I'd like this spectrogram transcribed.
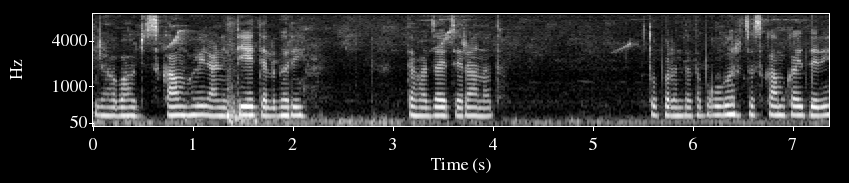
जेव्हा भाऊजीचं काम होईल आणि ते येतील घरी तेव्हा जायचं आहे रानात. तोपर्यंत आता बघू घरचंच काम काहीतरी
